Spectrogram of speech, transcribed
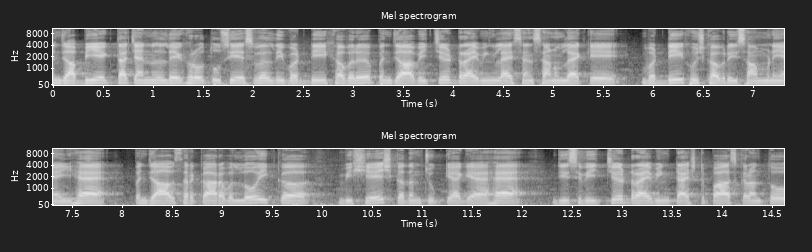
ਪੰਜਾਬੀ ਏਕਤਾ ਚੈਨਲ ਦੇਖ ਰਹੇ ਹੋ ਤੁਸੀਂ ਇਸ ਵੇਲੇ ਦੀ ਵੱਡੀ ਖਬਰ। ਪੰਜਾਬ ਵਿੱਚ ਡਰਾਈਵਿੰਗ ਲਾਇਸੈਂਸਾਂ ਨੂੰ ਲੈ ਕੇ ਵੱਡੀ ਖੁਸ਼ਖਬਰੀ ਸਾਹਮਣੇ ਆਈ ਹੈ। ਪੰਜਾਬ ਸਰਕਾਰ ਵੱਲੋਂ ਇੱਕ ਵਿਸ਼ੇਸ਼ ਕਦਮ ਚੁੱਕਿਆ ਗਿਆ ਹੈ, ਜਿਸ ਵਿੱਚ ਡਰਾਈਵਿੰਗ ਟੈਸਟ ਪਾਸ ਕਰਨ ਤੋਂ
